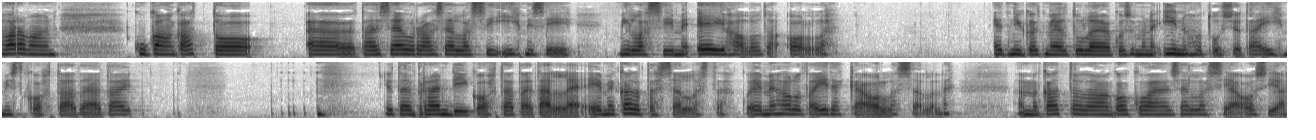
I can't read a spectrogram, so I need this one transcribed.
Harvoin kukaan katsoo tai seuraa sellaisia ihmisiä, millaisia me ei haluta olla. Että niin kuin, meillä tulee joku semmoinen inhotus jotain ihmistä kohtaa tai jotain jotain brändiä kohtaa tai tälleen. Ei me katsota sellaista, kun ei me haluta itsekään olla sellainen. Vaan me katsotaan koko ajan sellaisia osia,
